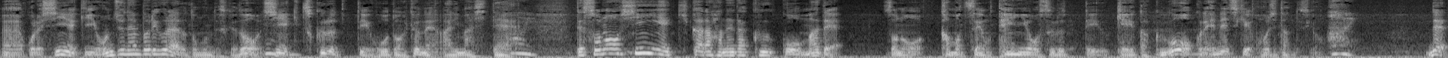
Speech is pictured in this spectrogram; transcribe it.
えー、これ新駅40年ぶりぐらいだと思うんですけど、うん、新駅作るっていう報道が去年ありまして、はい、で、その新駅から羽田空港まで、その貨物船を転用するっていう計画を、これ NHK が報じたんですよ。はい、で、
